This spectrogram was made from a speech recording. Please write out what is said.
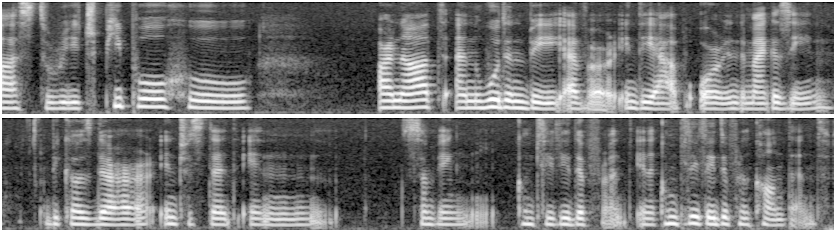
us to reach people who are not and wouldn't be ever in the app or in the magazine because they're interested in something completely different, in a completely different content.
